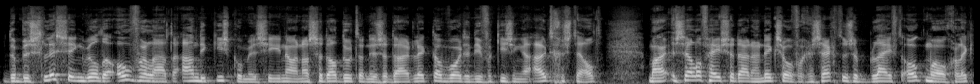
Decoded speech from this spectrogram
de beslissing wilden overlaten aan die kiescommissie. Nou, en als ze dat doet, dan is het duidelijk. Dan worden die verkiezingen uitgesteld. Maar zelf heeft ze daar nog niks over gezegd. Dus het blijft ook mogelijk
